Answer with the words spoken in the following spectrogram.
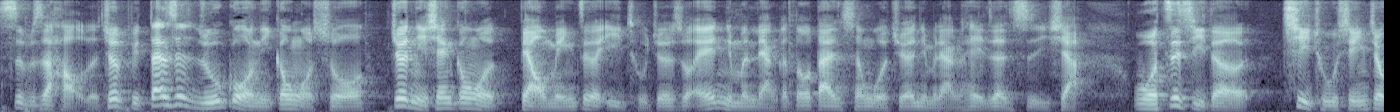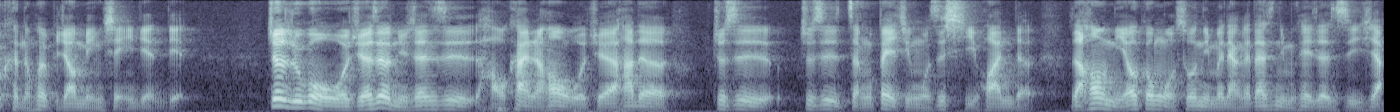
是不是好的，就比但是如果你跟我说，就你先跟我表明这个意图，就是说，哎、欸，你们两个都单身，我觉得你们两个可以认识一下，我自己的。企图心就可能会比较明显一点点。就如果我觉得这个女生是好看，然后我觉得她的就是就是整个背景我是喜欢的，然后你又跟我说你们两个，但是你们可以认识一下，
